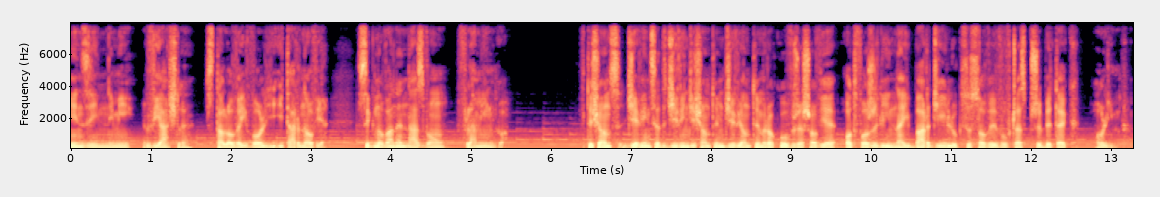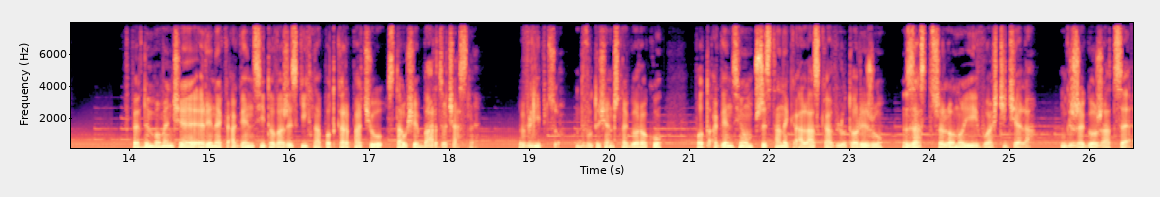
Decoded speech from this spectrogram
m.in. w Jaśle, Stalowej Woli i Tarnowie, sygnowane nazwą Flamingo. W 1999 roku w Rzeszowie otworzyli najbardziej luksusowy wówczas przybytek Olimp. W pewnym momencie rynek agencji towarzyskich na Podkarpaciu stał się bardzo ciasny. W lipcu 2000 roku pod agencją Przystanek Alaska w Lutoryżu zastrzelono jej właściciela, Grzegorza C.,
